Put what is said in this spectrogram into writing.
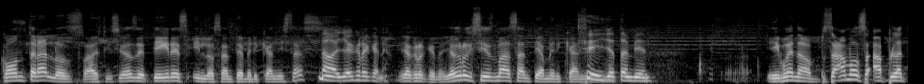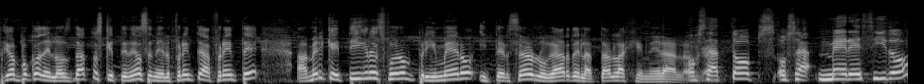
contra los aficionados de Tigres y los antiamericanistas? No, yo creo que no. Yo creo que no. Yo creo que sí es más antiamericano. Sí, yo también. Y bueno, pues vamos a platicar un poco de los datos que tenemos en el frente a frente. América y Tigres fueron primero y tercero lugar de la tabla general. O sea, tops, o sea, merecido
